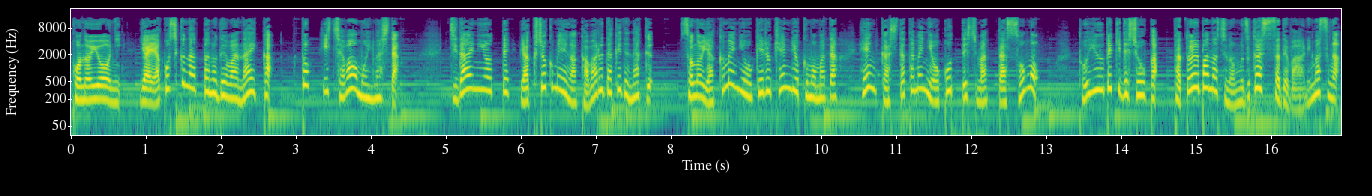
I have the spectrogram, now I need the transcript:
このようにややこしくなったのではないかと筆者は思いました。時代によって役職名が変わるだけでなくその役目における権力もまた変化したために起こってしまった祖語というべきでしょうか。例え話の難しさではありますが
